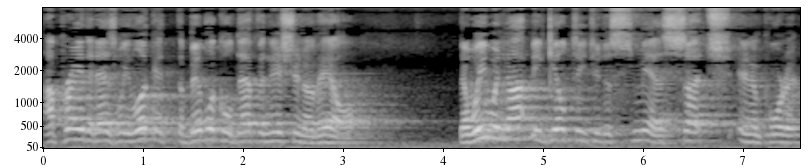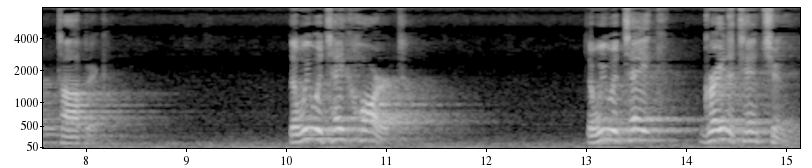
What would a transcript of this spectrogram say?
I pray that as we look at the biblical definition of hell, that we would not be guilty to dismiss such an important topic. That we would take heart. That we would take great attention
